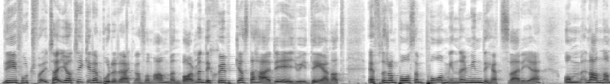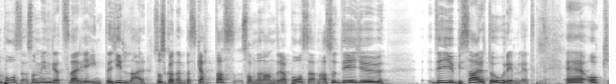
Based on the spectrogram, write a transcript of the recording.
Det är fortfarande, här, jag tycker den borde räknas som användbar, men det sjukaste här det är ju idén att eftersom påsen påminner myndighets-Sverige om en annan påse som myndighets-Sverige inte gillar, så ska den beskattas som den andra påsen. Alltså det är ju det är ju bisarrt och orimligt. Eh, och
